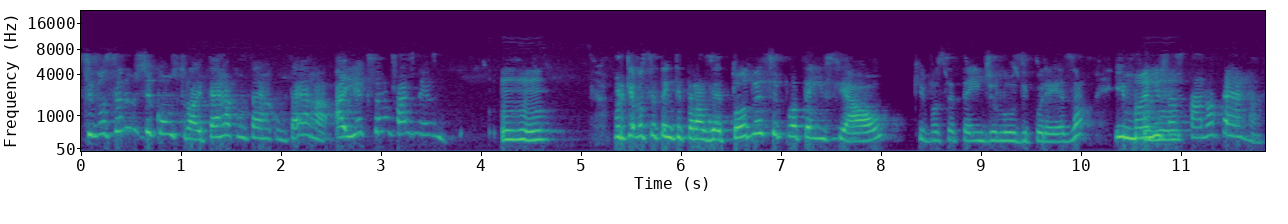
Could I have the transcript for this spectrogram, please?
Se você não se constrói terra com terra com terra, aí é que você não faz mesmo. Uhum. Porque você tem que trazer todo esse potencial que você tem de luz e pureza e manifestar uhum. na terra.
